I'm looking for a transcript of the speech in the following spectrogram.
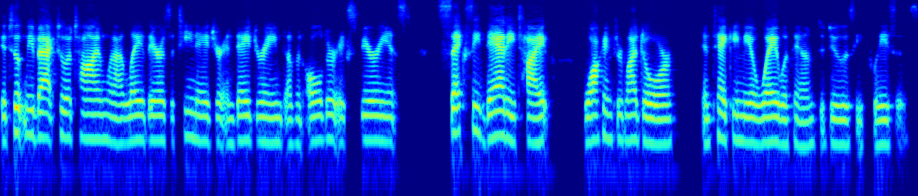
It took me back to a time when I lay there as a teenager and daydreamed of an older, experienced, sexy daddy type walking through my door and taking me away with him to do as he pleases.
